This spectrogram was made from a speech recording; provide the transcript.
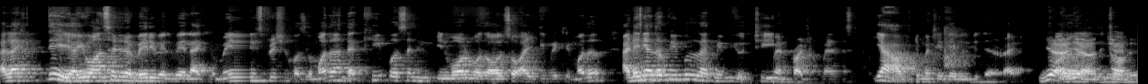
I like yeah, you answered it a very well way. Like your main inspiration was your mother, and the key person involved was also ultimately mother. And any other people, like maybe your team and project managers, yeah, ultimately they will be there, right? Yeah, or, uh, yeah, no,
